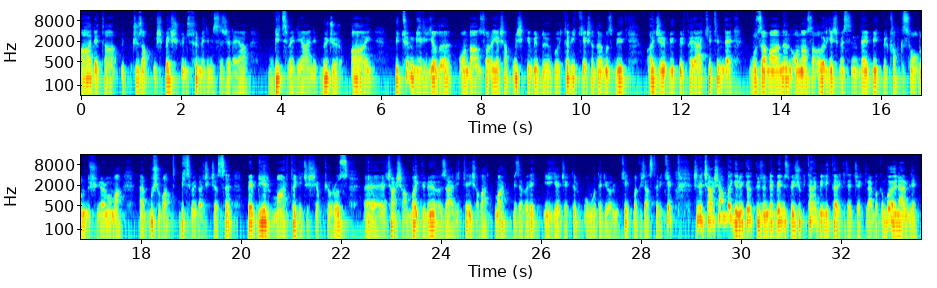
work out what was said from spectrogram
adeta 365 gün sürmedi mi sizce de ya? Bitmedi yani. Bücür ay bütün bir yılı ondan sonra yaşatmış gibi bir duyguyu tabii ki yaşadığımız büyük acı, büyük bir felaketin de bu zamanın ondan sonra ağır geçmesinde büyük bir katkısı olduğunu düşünüyorum ama yani bu Şubat bitmedi açıkçası ve 1 Mart'a geçiş yapıyoruz. Ee, çarşamba günü özellikle inşallah Mart bize böyle iyi gelecektir. Umut ediyorum ki bakacağız tabii ki. Şimdi çarşamba günü gökyüzünde Venüs ve Jüpiter birlikte hareket edecekler. Bakın bu önemli.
